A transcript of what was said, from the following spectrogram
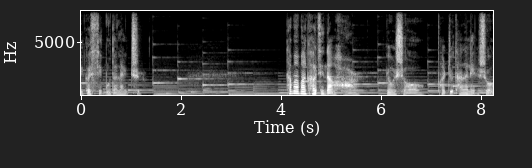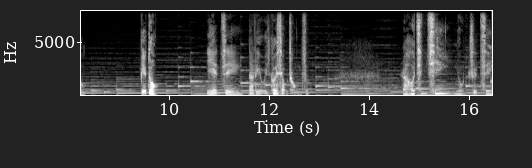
那颗醒目的泪痣，他慢慢靠近男孩，用手捧住他的脸说：“别动，你眼睛那里有一颗小虫子。”然后轻轻用纸巾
